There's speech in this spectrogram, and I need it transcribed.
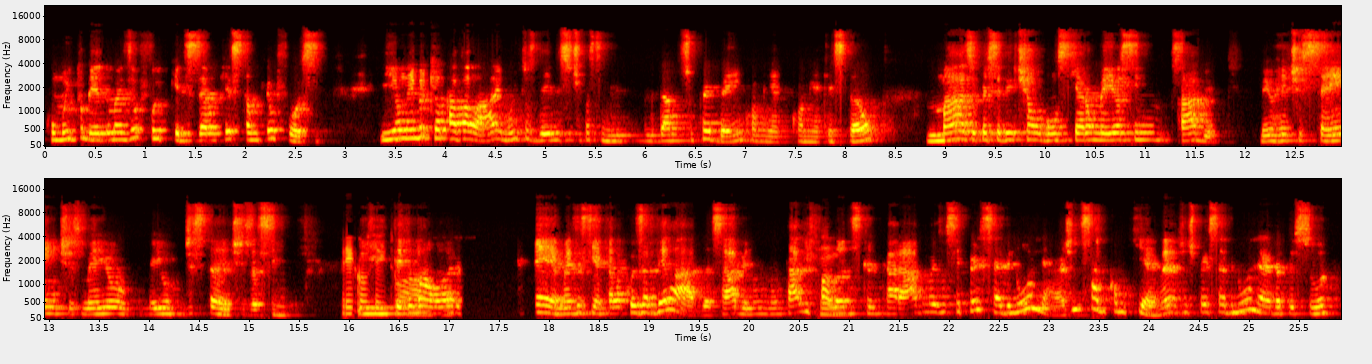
com muito medo, mas eu fui, porque eles fizeram questão que eu fosse. E eu lembro que eu estava lá e muitos deles, tipo assim, lidaram super bem com a minha, com a minha questão, mas eu percebi que tinha alguns que eram meio assim, sabe? Meio reticentes, meio, meio distantes, assim. E teve uma hora. É, mas assim, aquela coisa velada, sabe? Não, não tá ali falando Sim. escancarado, mas você percebe no olhar. A gente sabe como que é, né? A gente percebe no olhar da pessoa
